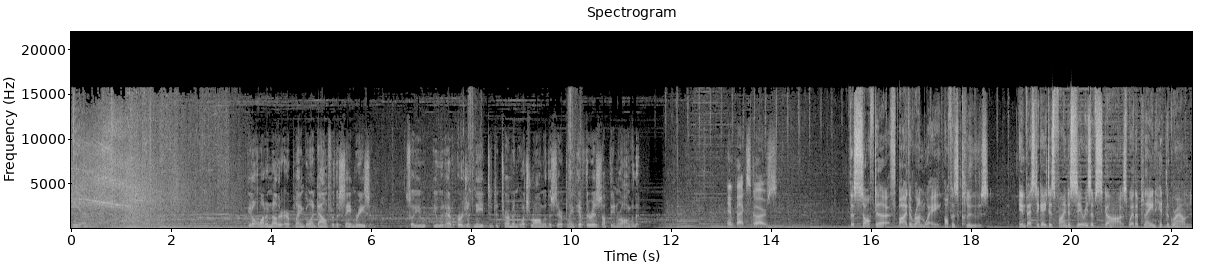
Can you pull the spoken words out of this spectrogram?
here? You don't want another airplane going down for the same reason. So you, you would have urgent need to determine what's wrong with this airplane, if there is something wrong with it. Impact scars. The soft earth by the runway offers clues. Investigators find a series of scars where the plane hit the ground.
